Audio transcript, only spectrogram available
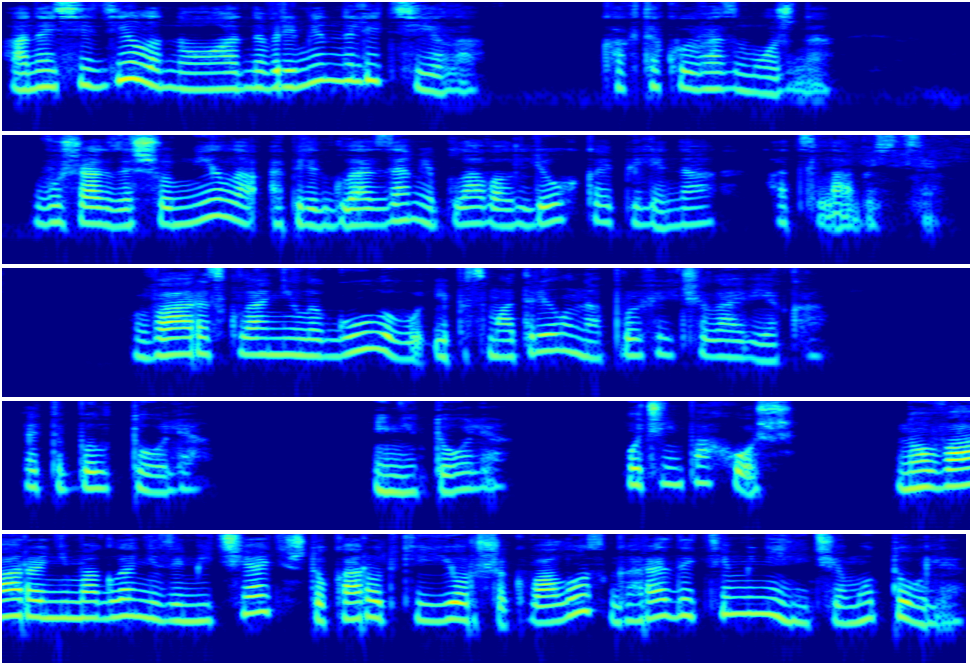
Она сидела, но одновременно летела. Как такое возможно? В ушах зашумело, а перед глазами плавала легкая пелена от слабости. Вара склонила голову и посмотрела на профиль человека. Это был Толя. И не Толя. Очень похож. Но Вара не могла не замечать, что короткий ёршик волос гораздо темнее, чем у Толи.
